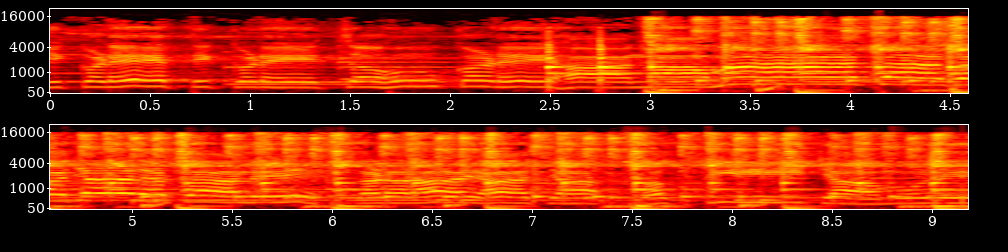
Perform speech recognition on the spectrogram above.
जिकडे तिकडे चहूकडे हा नामाचा गजर चाले गणरायाच्या भक्तीच्या मुळे.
